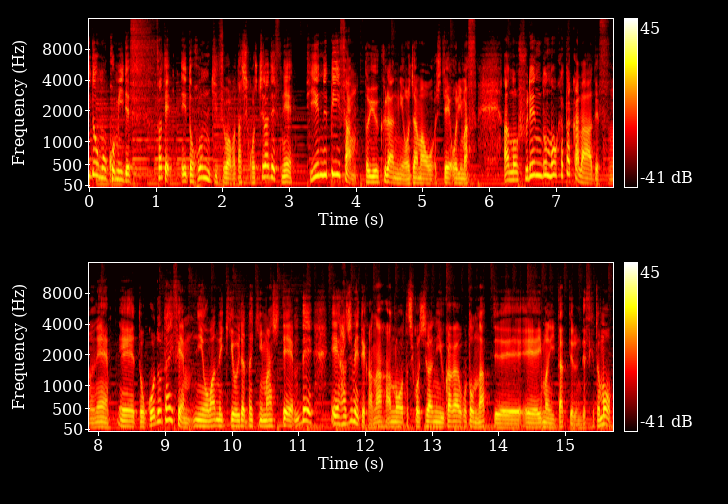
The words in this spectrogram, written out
はいどうも、コミです。さて、えっ、ー、と、本日は私、こちらですね、TNP さんというクランにお邪魔をしております。あの、フレンドの方からですね、えっ、ー、と、合同対戦にお招きをいただきまして、で、えー、初めてかな、あの、私、こちらに伺うことになって、えー、今に至ってるんですけども、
